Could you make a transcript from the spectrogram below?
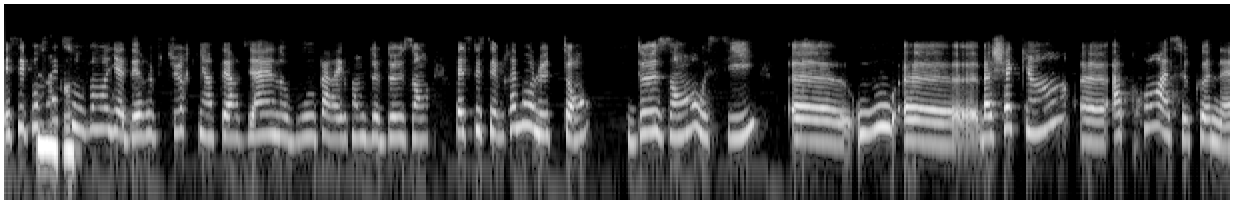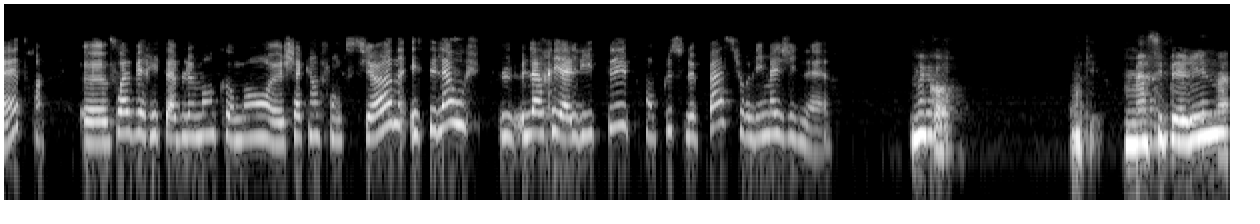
Et c'est pour ça que souvent, il y a des ruptures qui interviennent au bout, par exemple, de deux ans. Parce que c'est vraiment le temps, deux ans aussi, euh, où euh, bah, chacun euh, apprend à se connaître, voit véritablement comment chacun fonctionne. Et c'est là où la réalité prend plus le pas sur l'imaginaire. D'accord. Ok. Merci Perrine.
